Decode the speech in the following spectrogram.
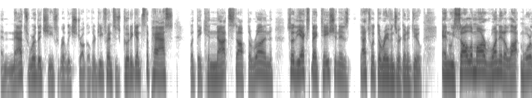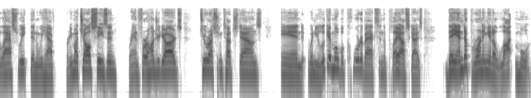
And that's where the Chiefs really struggle. Their defense is good against the pass, but they cannot stop the run. So the expectation is that's what the Ravens are going to do. And we saw Lamar run it a lot more last week than we have pretty much all season. Ran for 100 yards, two rushing touchdowns. And when you look at mobile quarterbacks in the playoffs, guys, they end up running it a lot more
